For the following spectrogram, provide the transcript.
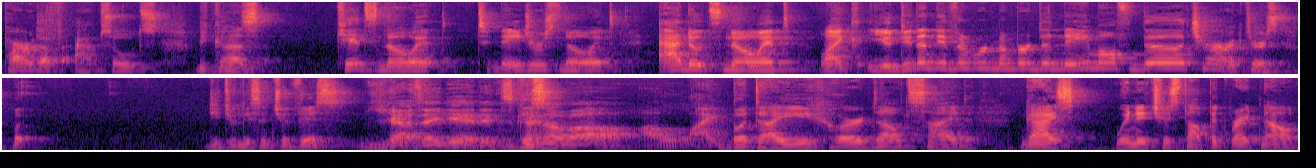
part of episodes because kids know it, teenagers know it, adults know it. Like you didn't even remember the name of the characters, but did you listen to this? yes, I did. It's This- kind of a, a light. But I heard outside, guys, we need to stop it right now,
